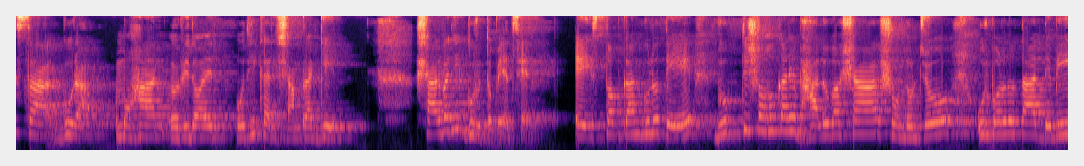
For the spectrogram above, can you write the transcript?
সাগুরা, মহান হৃদয়ের অধিকারী সাম্রাজ্ঞী। সর্বাধিক গুরুত্ব পেয়েছে। এই স্তব গানগুলোতে ভক্তি সহকারে ভালোবাসা, সৌন্দর্য, উর্বরতা দেবী,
